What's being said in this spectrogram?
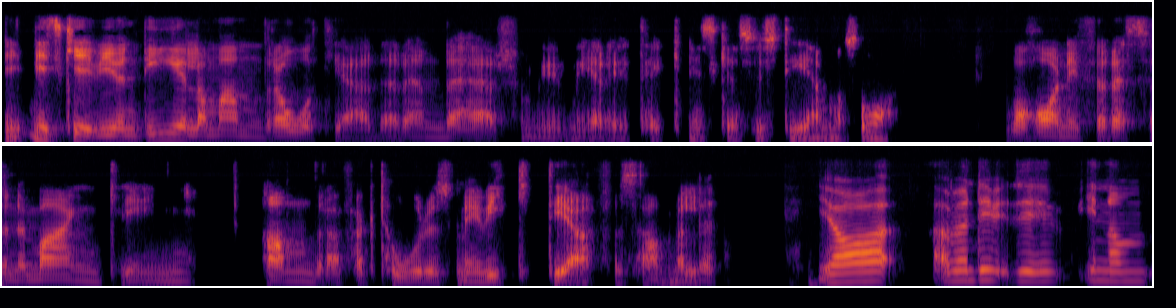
Ni, ni skriver ju en del om andra åtgärder än det här som är mer är tekniska system och så. Vad har ni för resonemang kring andra faktorer som är viktiga för samhället? Ja, men det, det, inom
